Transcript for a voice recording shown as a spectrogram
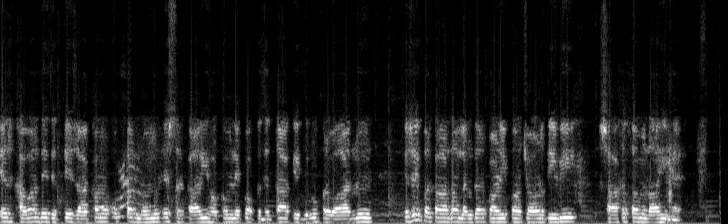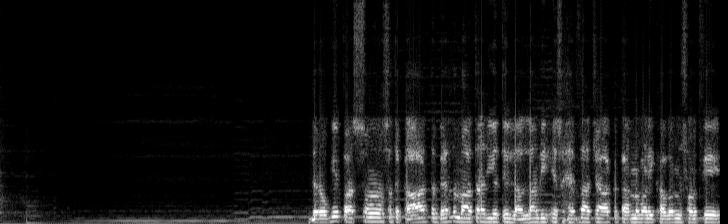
ਇਸ ਖਬਰ ਦੇ ਦਿੱਤੇ ਜ਼ਾਖਮ ਉੱਪਰ ਨੂੰ ਇਸ ਸਰਕਾਰੀ ਹੁਕਮ ਨੇ ਭੁੱਕ ਦਿੱਤਾ ਕਿ ਗੁਰੂ ਪਰਿਵਾਰ ਨੂੰ ਕਿਸੇ ਪ੍ਰਕਾਰ ਦਾ ਲੰਗਰ ਪਾਣੀ ਪਹੁੰਚਾਉਣ ਦੀ ਵੀ ਸਖਤ ਮਨਾਹੀ ਹੈ। ਦਰੋਗੇ ਪਾਸੋਂ ਸਤਿਕਾਰਤ ਬਿਰਧ ਮਾਤਾ ਜੀ ਅਤੇ ਲਾਲਾਂ ਦੀ ਇਸ ਹਿਰਦਾ ਚਾਕ ਕਰਨ ਵਾਲੀ ਖਬਰ ਨੂੰ ਸੁਣ ਕੇ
